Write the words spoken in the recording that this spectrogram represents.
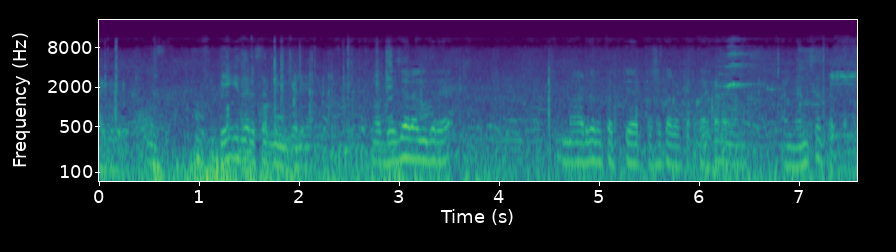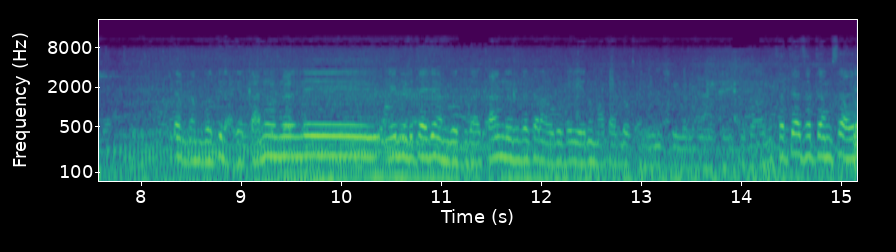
ಆಗಿದೆ ಹೇಗಿದ್ದಾರೆ ಸರ್ ನಿಮ್ಮ ಗೆಳೆಯ? ನಾವು ಬೇಜಾರಾಗಿದ್ದಾರೆ ಮಾಡಿದ್ರೆ ತಪ್ಪಿಗೆ ಪಶ್ಚಾತ್ತಾಪ ಪಡ್ತಾ ಇದ್ದಾರೆ. ಹಂಗೆ ಅನ್ಸುತ್ತೆ ಸರ್ ನಮ್ಗೆ. ಗೊತ್ತಿಲ್ಲ. ಹಾಗೆ ಕಾನೂನಿನಲ್ಲಿ ಏನು ನಡೀತಾ ಇದೆ ನಮ್ಗೆ ಗೊತ್ತಿಲ್ಲ. ಕಾನೂನು ಇರ್ಬೇಕಾದ್ರೆ ಅದ್ರ ಬಗ್ಗೆ ಏನು ಮಾತಾಡಬೇಕು ಅದು ಸತ್ಯಾಸತ್ಯಾಂಶ ಅವರು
